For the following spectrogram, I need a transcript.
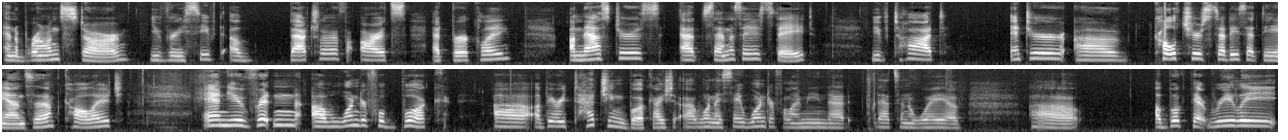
and a Bronze Star. You've received a Bachelor of Arts at Berkeley, a Master's at San Jose State. You've taught interculture uh, studies at De Anza College, and you've written a wonderful book, uh, a very touching book. I uh, when I say wonderful, I mean that that's in a way of uh, a book that really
